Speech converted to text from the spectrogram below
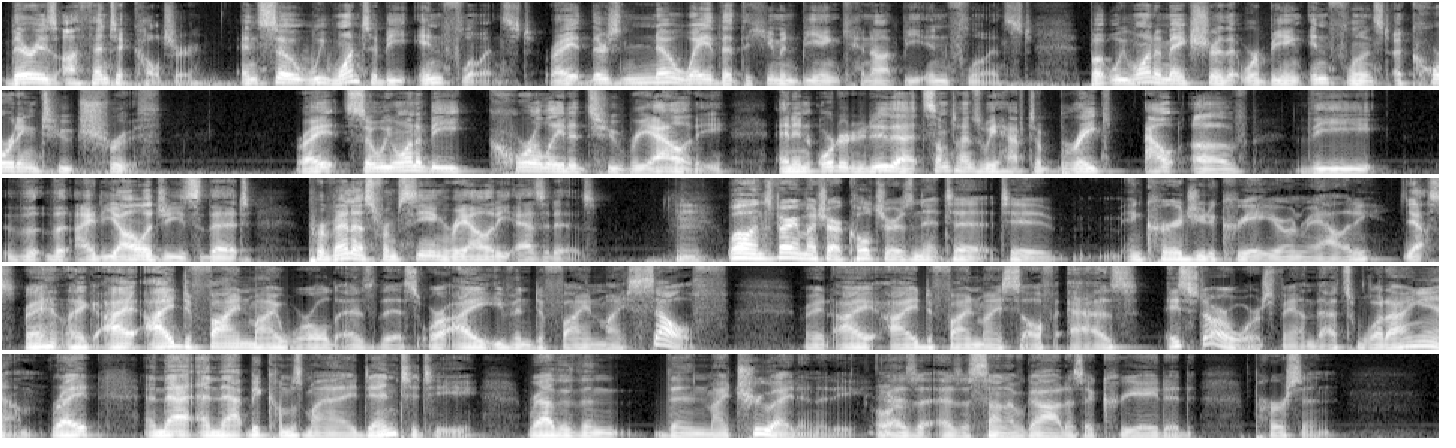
there is authentic culture. And so we want to be influenced, right? There's no way that the human being cannot be influenced, but we want to make sure that we're being influenced according to truth, right? So we want to be correlated to reality. And in order to do that, sometimes we have to break out of the the, the ideologies that prevent us from seeing reality as it is. Hmm. Well, and it's very much our culture, isn't it, to to encourage you to create your own reality? Yes. right? Like I, I define my world as this, or I even define myself, right? I, I define myself as a Star Wars fan. That's what I am, right? And that and that becomes my identity rather than than my true identity as a, as a son of God, as a created person.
